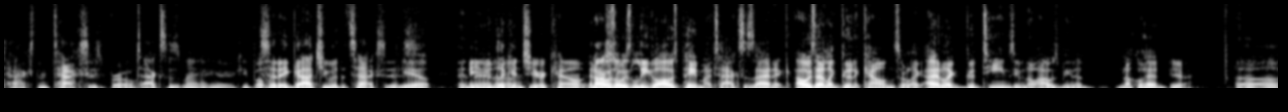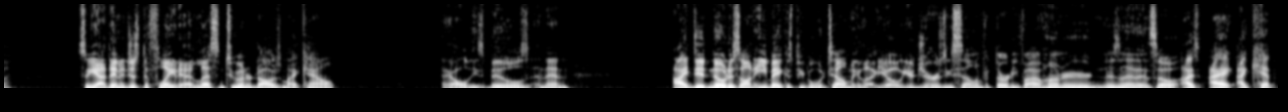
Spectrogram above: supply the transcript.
Tax them taxes, bro. Taxes, man. You keep up. So with they got you with the taxes. Yep. And, then, you look uh, into your account. And I was always legal. I always paid my taxes. I had like, I always had like good accountants or like I had like good teams, even though I was being a knucklehead. Yeah. Uh, so yeah, then it just deflated. I had less than two hundred dollars in my account. All these bills, and then I did notice on eBay because people would tell me like, "Yo, your jersey's selling for thirty five hundred and this and that." So I I, I kept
